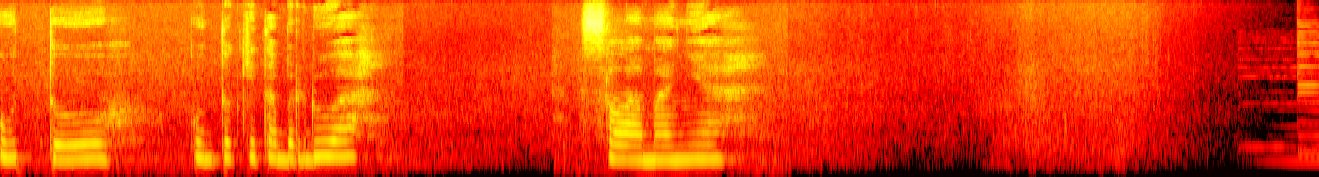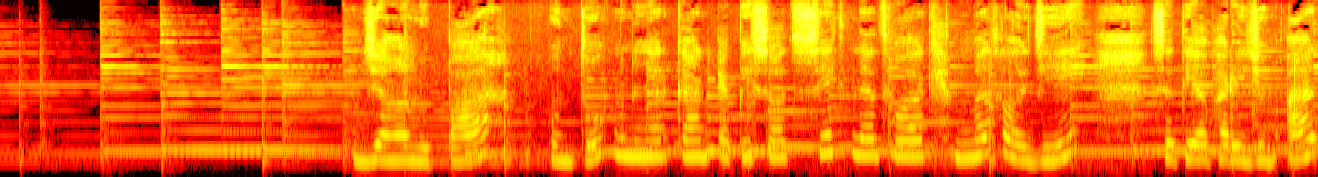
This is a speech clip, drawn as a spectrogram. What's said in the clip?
Utuh untuk kita berdua. Selamanya. Jangan lupa untuk mendengarkan episode Sick Network Mythology setiap hari Jumat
